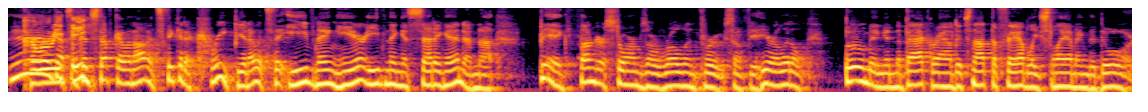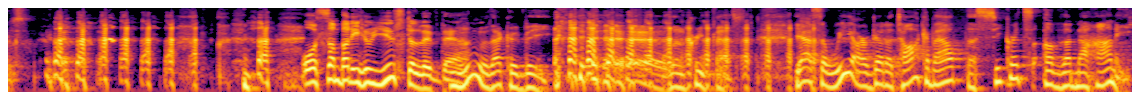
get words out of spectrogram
Yeah, we got some good stuff going on. And speaking of creep, you know, it's the evening here. Evening is setting in, and uh, big thunderstorms are rolling through. So if you hear a little booming in the background, it's not the family slamming the doors. Or somebody who used to live there? Ooh, that could be a little creep fest. Yeah, so we are going to talk about the secrets of the Nahanni.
